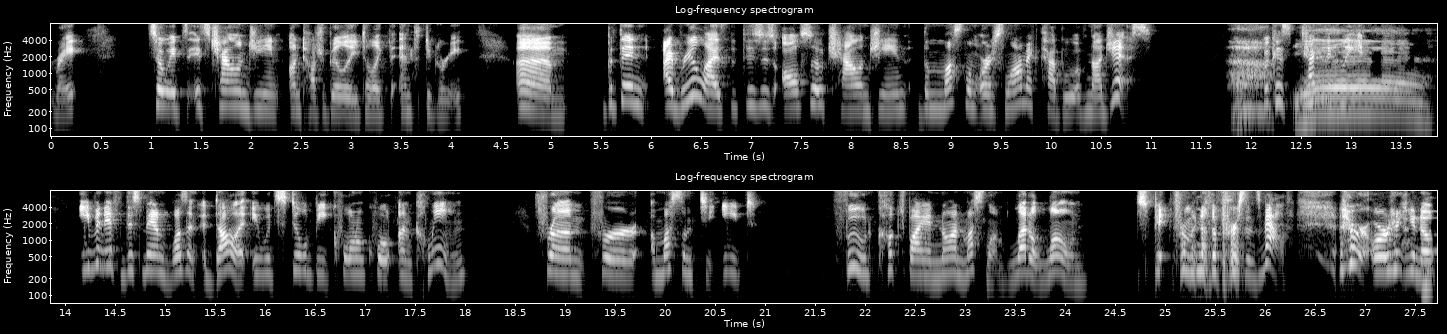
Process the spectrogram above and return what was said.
right? So it's it's challenging untouchability to like the nth degree. Um, but then I realized that this is also challenging the Muslim or Islamic taboo of najis. Because technically it-. Even if this man wasn't a Dalit, it would still be quote unquote unclean from for a Muslim to eat food cooked by a non-Muslim, let alone spit from another person's mouth, or, or you know,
